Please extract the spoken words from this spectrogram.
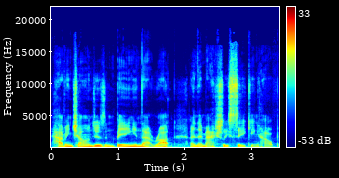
having challenges and being in that rut and them actually seeking help.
